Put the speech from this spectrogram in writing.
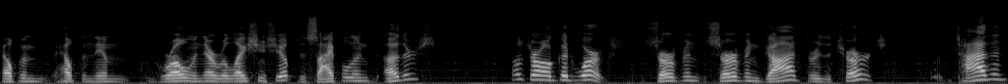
helping helping them grow in their relationship, discipling others. Those are all good works. Serving serving God through the church, tithing,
